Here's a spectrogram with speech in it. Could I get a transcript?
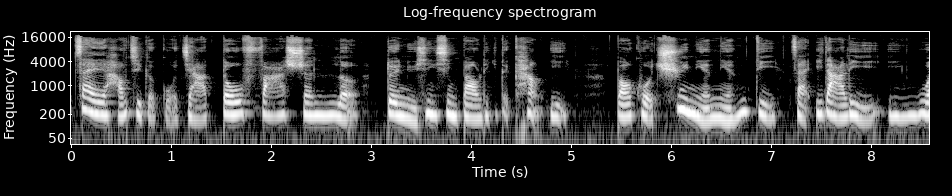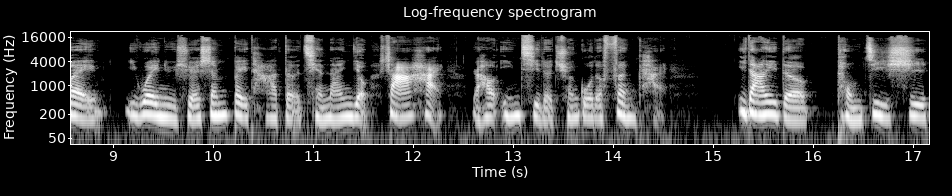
在好几个国家都发生了对女性性暴力的抗议，包括去年年底在意大利，因为一位女学生被她的前男友杀害，然后引起了全国的愤慨。意大利的统计是，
